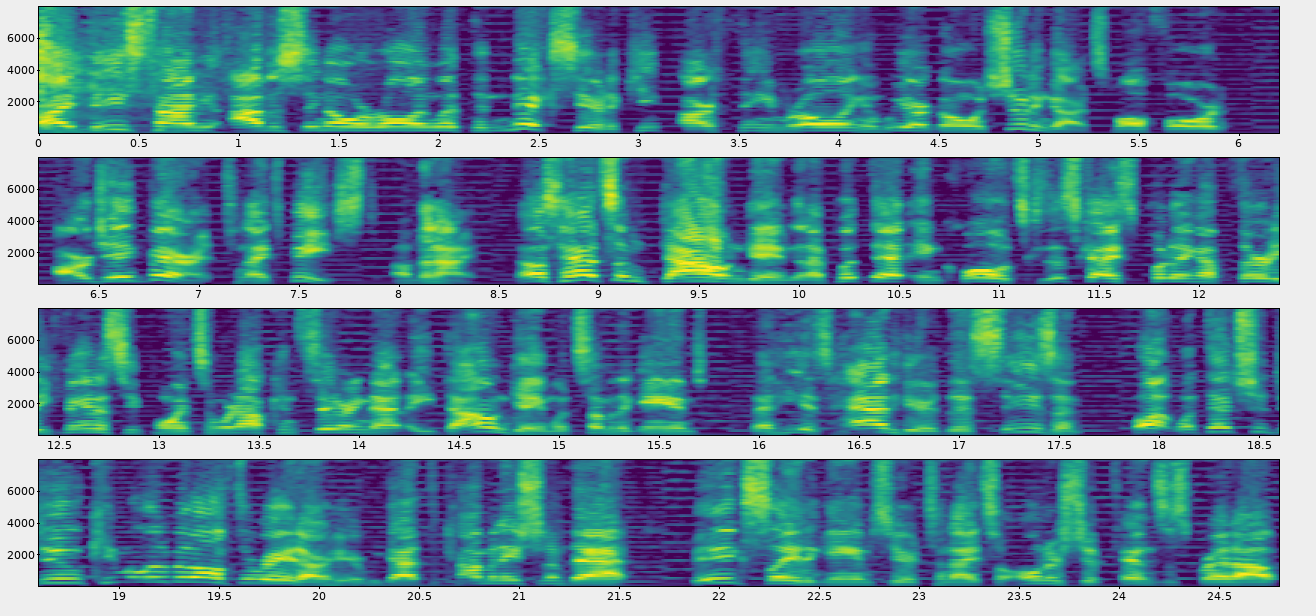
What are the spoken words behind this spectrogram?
All right, Beast time. You obviously know we're rolling with the Knicks here to keep our theme rolling, and we are going with shooting guard, small forward, RJ Barrett, tonight's Beast of the Night. Now, it's had some down games, and I put that in quotes because this guy's putting up 30 fantasy points, and we're now considering that a down game with some of the games that he has had here this season. But what that should do, keep him a little bit off the radar here. We got the combination of that, big slate of games here tonight, so ownership tends to spread out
